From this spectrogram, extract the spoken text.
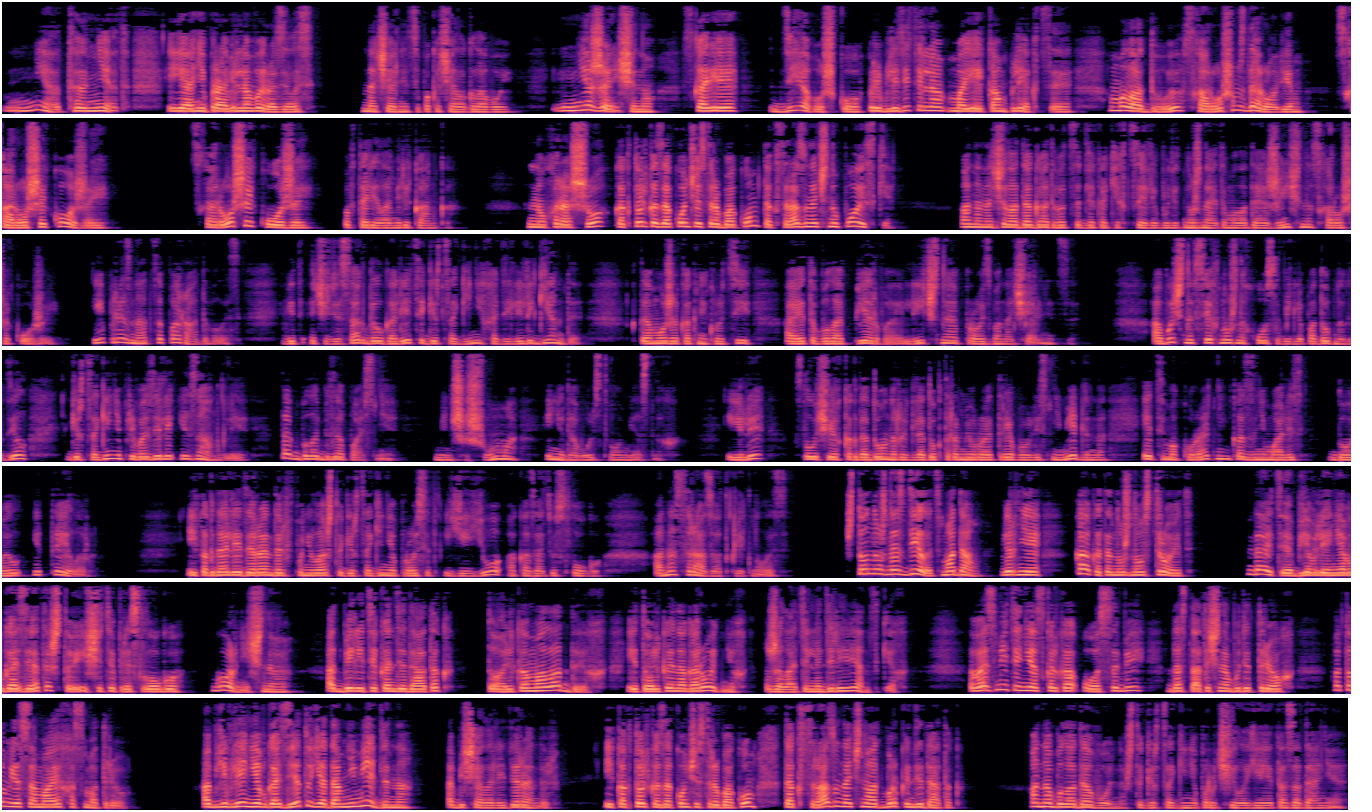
«Нет, нет, я неправильно выразилась», — начальница покачала головой. «Не женщину, скорее девушку, приблизительно моей комплекции, молодую, с хорошим здоровьем, с хорошей кожей». «С хорошей кожей», — повторила американка. «Ну хорошо, как только закончу с рыбаком, так сразу начну поиски». Она начала догадываться, для каких целей будет нужна эта молодая женщина с хорошей кожей. И, признаться, порадовалась ведь о чудесах долголетия герцогини ходили легенды. К тому же, как ни крути, а это была первая личная просьба начальницы. Обычно всех нужных особей для подобных дел герцогини привозили из Англии, так было безопаснее, меньше шума и недовольства у местных. Или, в случаях, когда доноры для доктора Мюррея требовались немедленно, этим аккуратненько занимались Дойл и Тейлор, и когда леди Рэндольф поняла, что герцогиня просит ее оказать услугу, она сразу откликнулась. «Что нужно сделать, мадам? Вернее, как это нужно устроить?» «Дайте объявление в газеты, что ищете прислугу. Горничную. Отберите кандидаток, только молодых и только иногородних, желательно деревенских. Возьмите несколько особей, достаточно будет трех, потом я сама их осмотрю». «Объявление в газету я дам немедленно», обещала леди Рэндольф. «И как только закончу с рыбаком, так сразу начну отбор кандидаток». Она была довольна, что герцогиня поручила ей это задание.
